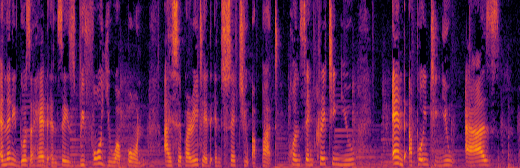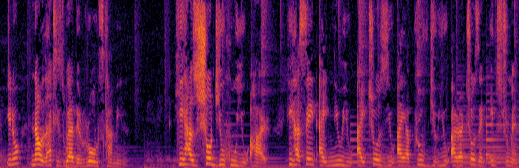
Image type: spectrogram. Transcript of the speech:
and then it goes ahead and says before you were born i separated and set you apart consecrating you and appointing you as, you know, now that is where the roles come in. He has showed you who you are. He has said, I knew you, I chose you, I approved you, you are a chosen instrument.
